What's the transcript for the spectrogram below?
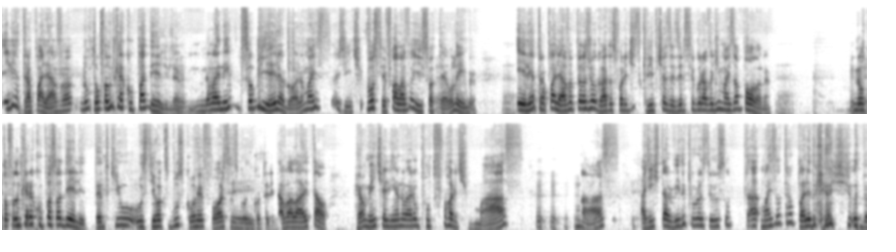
Ele atrapalhava. Não tô falando que é culpa dele, né? Não é nem sobre ele agora, mas a gente. Você falava isso até, é. eu lembro. É. Ele atrapalhava pelas jogadas fora de script, às vezes ele segurava demais a bola, né? É. Não tô falando que era culpa só dele. Tanto que o, o Seahawks buscou reforços sim, enquanto sim. ele tava lá e tal. Realmente a linha não era um ponto forte, mas. Mas. A gente tá vendo que o Russell Wilson tá mais atrapalha do que ajuda,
